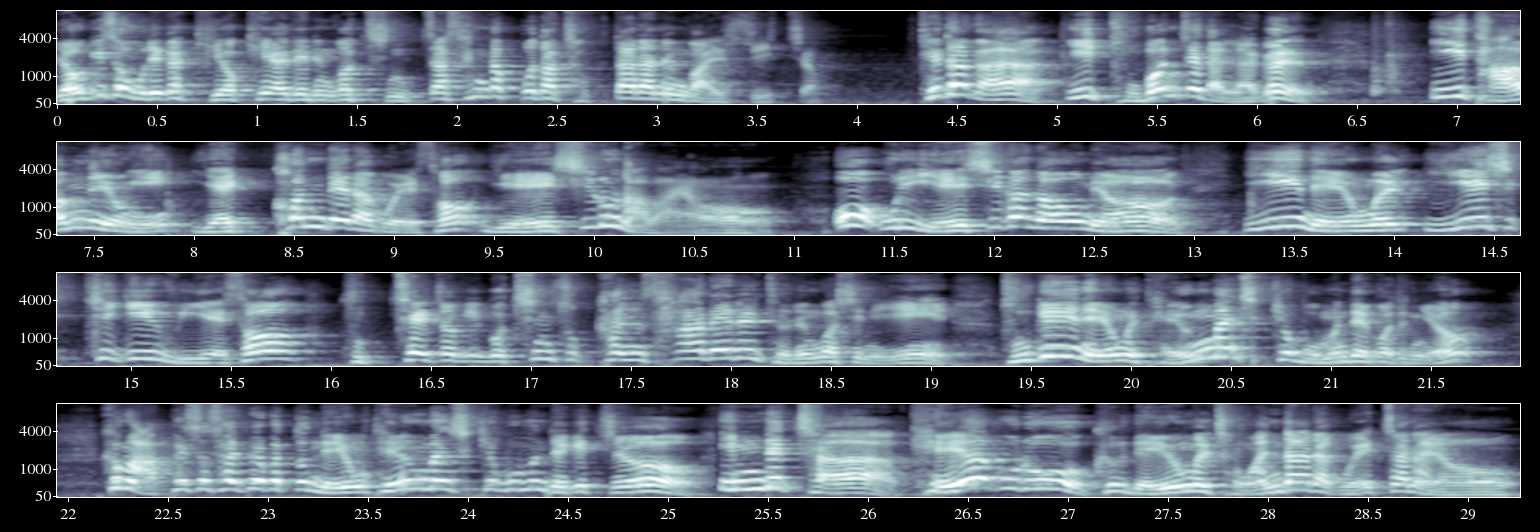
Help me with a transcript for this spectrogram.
여기서 우리가 기억해야 되는 것 진짜 생각보다 적다라는 거 알 수 있죠. 게다가 이 두 번째 단락은 이 다음 내용이 예컨대라고 해서 예시로 나와요. 어, 우리 예시가 나오면 이 내용을 이해시키기 위해서 구체적이고 친숙한 사례를 들은 것이니 두 개의 내용을 대응만 시켜보면 되거든요. 그럼 앞에서 살펴봤던 내용 대응만 시켜보면 되겠죠. 임대차 계약으로 그 내용을 정한다라고 했잖아요.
